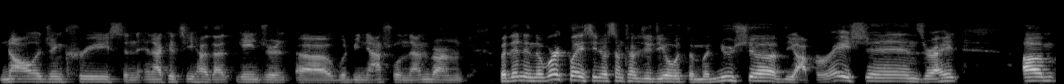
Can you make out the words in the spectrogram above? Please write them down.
knowledge increase, and and I could see how that engagement uh, would be natural in that environment. But then in the workplace, you know, sometimes you deal with the minutia of the operations, right? Um,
